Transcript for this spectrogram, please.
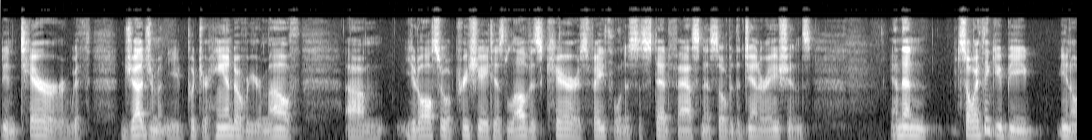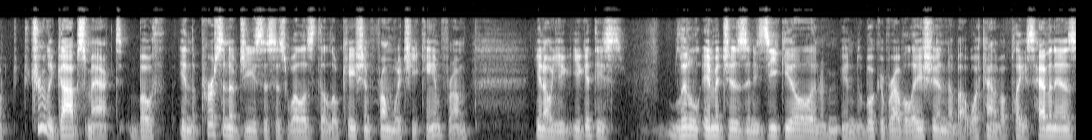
in terror with judgment. You'd put your hand over your mouth. Um, you'd also appreciate his love, his care, his faithfulness, his steadfastness over the generations. And then, so I think you'd be, you know, truly gobsmacked both in the person of Jesus as well as the location from which he came from. You know, you, you get these little images in Ezekiel and in the book of Revelation about what kind of a place heaven is.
